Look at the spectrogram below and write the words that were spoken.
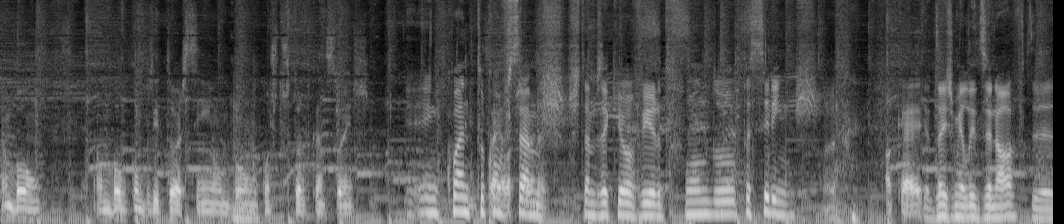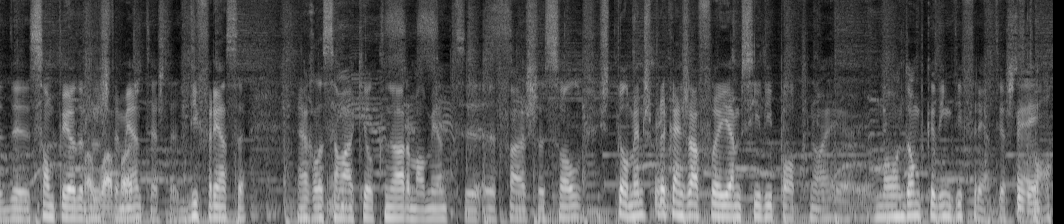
é um bom, é um bom compositor, sim, um bom uhum. construtor de canções. Enquanto conversamos, estamos aqui a ouvir de fundo Passarinhos. Ok. 2019 de, de São Pedro, justamente, esta diferença em relação àquilo que normalmente eh, faz a solo. Isto, pelo menos, Sim. para quem já foi MC de hip hop, não é? É uma onda um bocadinho diferente este Sim. tom.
